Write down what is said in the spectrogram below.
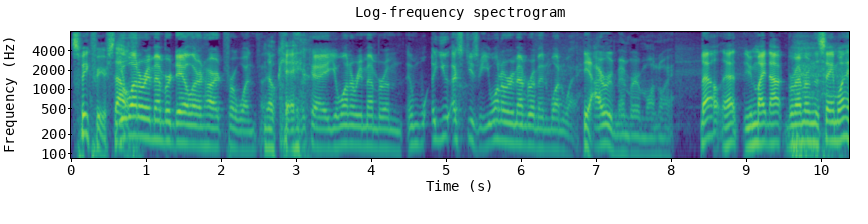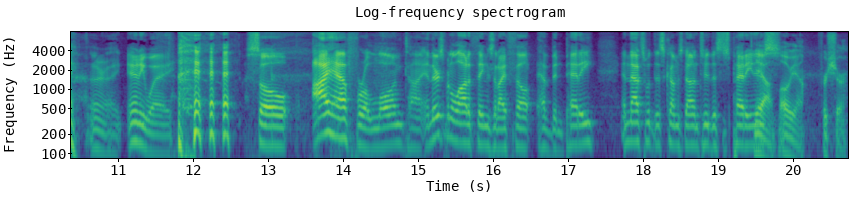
speak for yourself. you want to remember Dale Earnhardt for one thing. Okay. Okay, you want to remember him and you excuse me, you want to remember him in one way. Yeah. I remember him one way. Well, that, you might not remember him the same way. All right. Anyway, so I have for a long time, and there's been a lot of things that I felt have been petty, and that's what this comes down to. This is pettiness. Yeah. Oh yeah, for sure.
